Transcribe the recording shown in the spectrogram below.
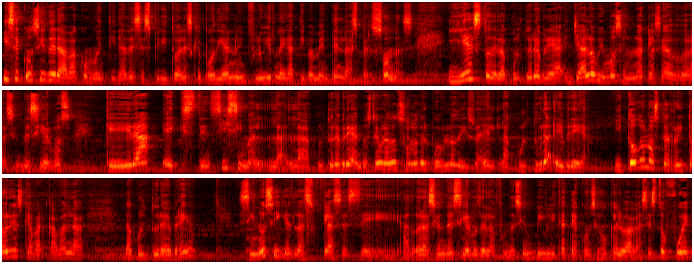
y se consideraba como entidades espirituales que podían influir negativamente en las personas. Y esto de la cultura hebrea ya lo vimos en una clase de adoración de siervos que era extensísima la, cultura hebrea. No estoy hablando solo del pueblo de Israel, la cultura hebrea y todos los territorios que abarcaban la, cultura hebrea. Si no sigues las clases de adoración de siervos de la Fundación Bíblica, te aconsejo que lo hagas. Esto fue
